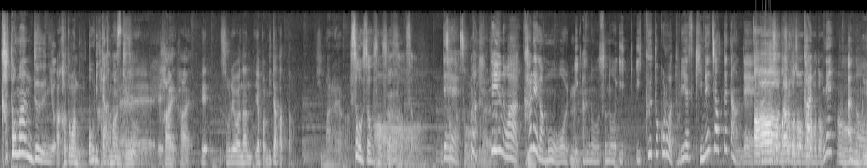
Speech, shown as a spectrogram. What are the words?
カトマンドゥにあカトマンドゥ。降りたんですカトマンドゥ。えーえはいはい。えそれはなんやっぱ見たかった？ヒマラヤが。そうそうそうそうそうそう。あでまあっていうのは彼がもう、うん。いあのそのい行くところはとりあえず決めちゃってたんで。あーあーなるほど。なるほど。かねうんあの、うん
